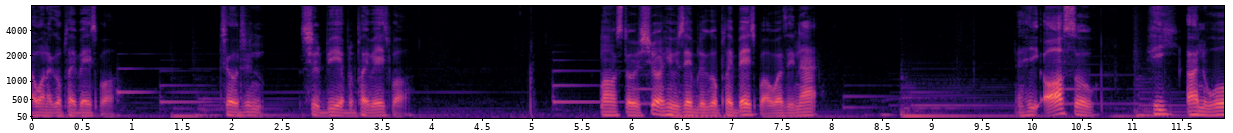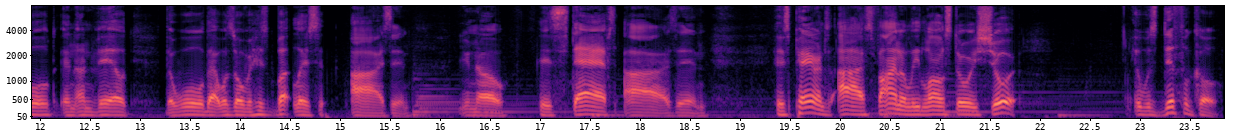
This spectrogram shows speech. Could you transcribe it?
I want to go play baseball. Children should be able to play baseball. Long story short, he was able to go play baseball, was he not? And he also he unwooled and unveiled the wool that was over his butler's eyes and you know his staff's eyes and his parents' eyes. Finally, long story short, it was difficult.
